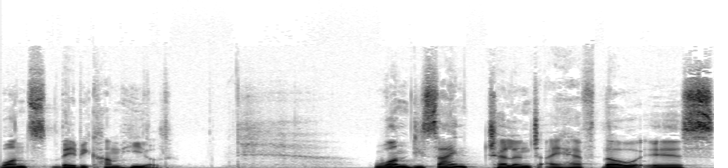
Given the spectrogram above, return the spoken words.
once they become healed. One design challenge I have though is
